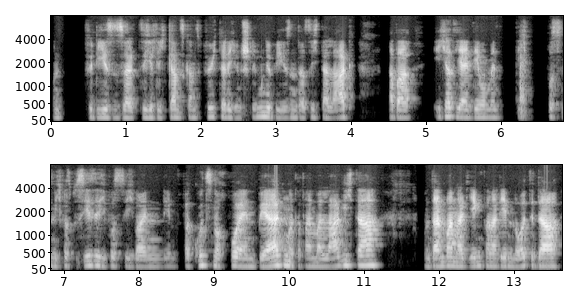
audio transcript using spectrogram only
Und für die ist es halt sicherlich ganz, ganz fürchterlich und schlimm gewesen, dass ich da lag. Aber ich hatte ja in dem Moment, ich wusste nicht, was passiert ist. Ich wusste, ich war, in, war kurz noch vorher in Bergen und auf einmal lag ich da. Und dann waren halt irgendwann halt eben Leute da,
